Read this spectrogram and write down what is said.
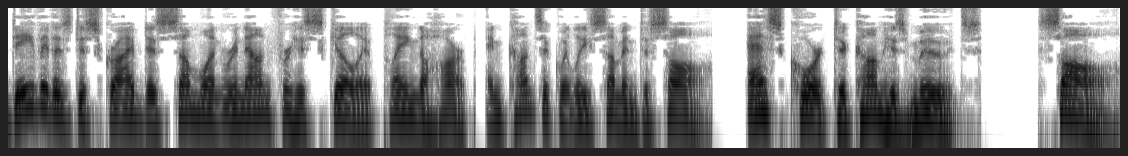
David is described as someone renowned for his skill at playing the harp, and consequently summoned to Saul's court to calm his moods. Saul's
